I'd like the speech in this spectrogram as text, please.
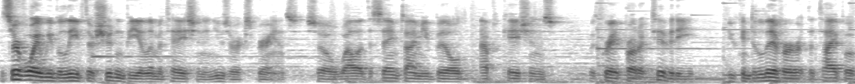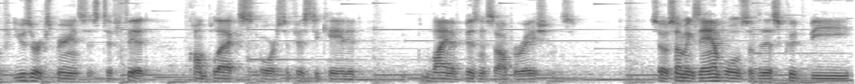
In Servoy, we believe there shouldn't be a limitation in user experience. So while at the same time you build applications with great productivity, you can deliver the type of user experiences to fit complex or sophisticated line of business operations. So some examples of this could be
